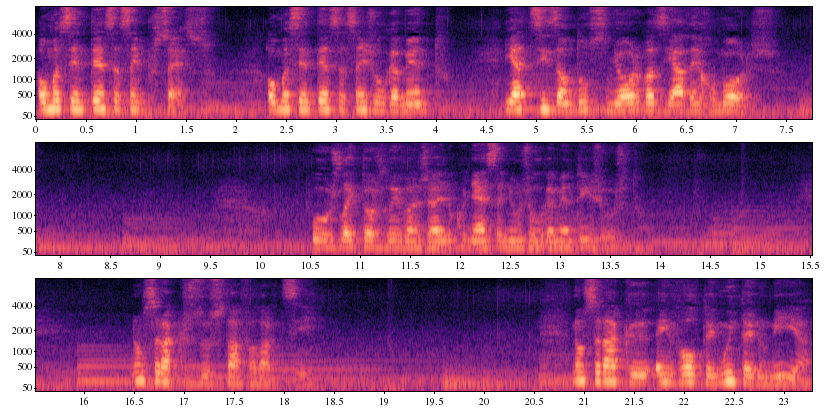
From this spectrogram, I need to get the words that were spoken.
a uma sentença sem processo, a uma sentença sem julgamento e à decisão de um senhor baseada em rumores. Os leitores do Evangelho conhecem um julgamento injusto. Não será que Jesus está a falar de si? Não será que, envolto em muita ironia,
